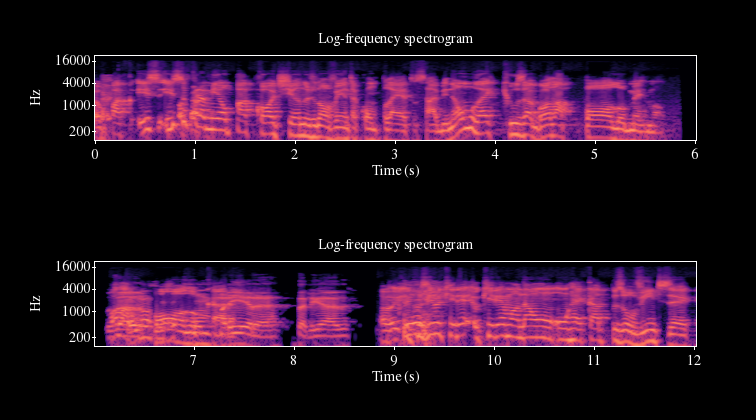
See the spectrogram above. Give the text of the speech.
É pac- Isso, isso pra mim é o pacote anos 90 completo, sabe? Não um moleque que usa gola polo, meu irmão. Gola polo, cara. ombreira, tá ligado? Inclusive, eu queria, eu queria mandar um, um recado pros ouvintes. É,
